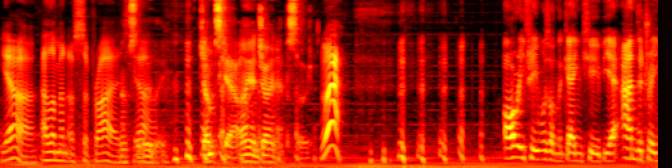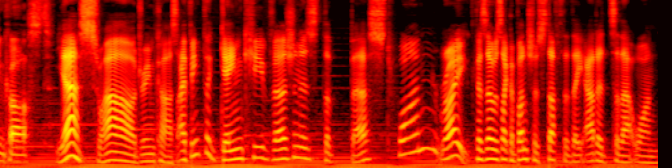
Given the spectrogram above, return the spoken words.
Yeah, element of surprise. Absolutely. Jump scare, Iron Giant episode. Ah! RE3 was on the GameCube, yeah, and the Dreamcast. Yes, wow, Dreamcast. I think the GameCube version is the best one, right? Because there was like a bunch of stuff that they added to that one.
